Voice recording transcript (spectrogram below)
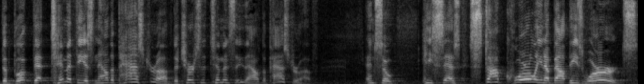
the book that Timothy is now the pastor of, the church that Timothy is now the pastor of. And so he says, stop quarreling about these words.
